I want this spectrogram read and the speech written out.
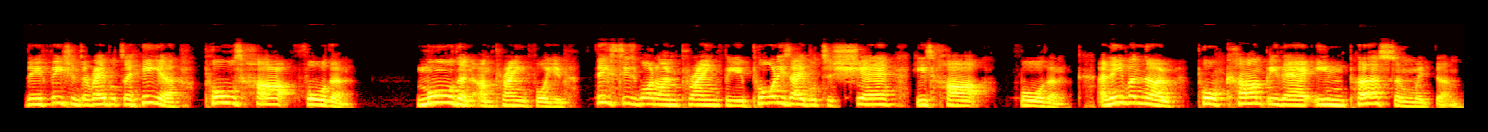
the Ephesians are able to hear Paul's heart for them more than I'm praying for you. This is what I'm praying for you. Paul is able to share his heart for them. And even though Paul can't be there in person with them,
